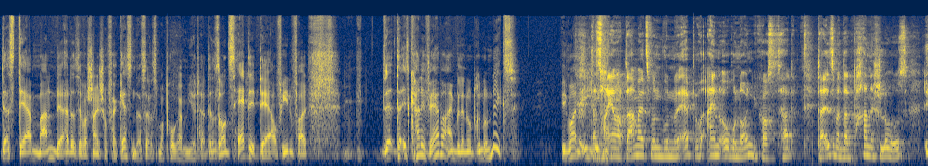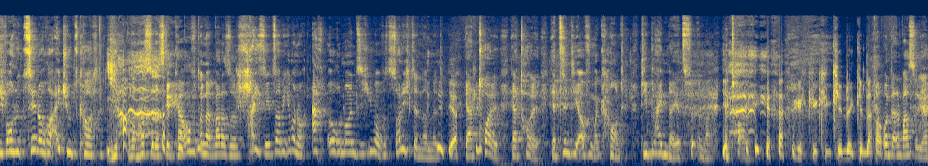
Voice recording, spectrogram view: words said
dass der Mann, der hat das ja wahrscheinlich schon vergessen, dass er das mal programmiert hat. Sonst hätte der auf jeden Fall, da, da ist keine Werbeeinblendung drin und nichts. Ich meine, ich, das war ja noch damals, wo, wo eine App 1,09 Euro gekostet hat. Da ist man dann panisch los. Ich brauche eine 10 Euro iTunes-Karte. Ja. Und dann hast du das gekauft und dann war das so, scheiße, jetzt habe ich immer noch 8,90 Euro über. Was soll ich denn damit? Ja. ja. toll, ja toll. Jetzt sind die auf dem Account. Die bleiben da jetzt für immer. Ja, toll. Ja, genau. Und dann warst du ja,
